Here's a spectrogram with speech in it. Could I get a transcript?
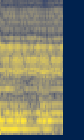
ver.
